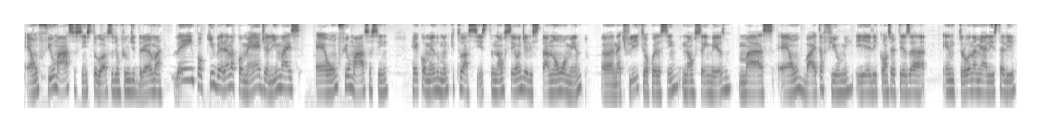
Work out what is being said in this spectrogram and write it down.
é um filmaço, assim, se tu gosta de um filme de drama, bem pouquinho beirando a comédia ali, mas é um filmaço, assim. Recomendo muito que tu assista. Não sei onde ele está no momento, uh, Netflix ou coisa assim, não sei mesmo, mas é um baita filme e ele com certeza entrou na minha lista ali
